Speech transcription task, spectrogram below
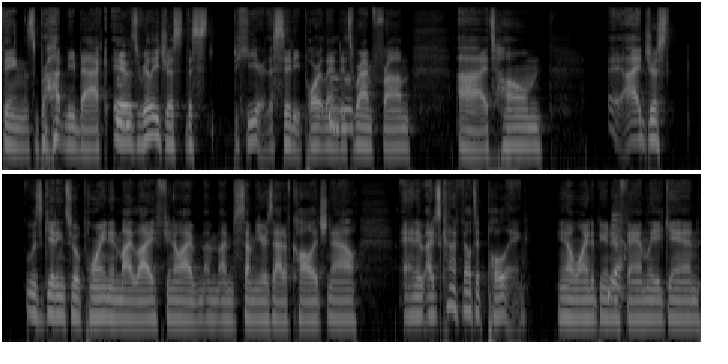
things brought me back. Mm-hmm. It was really just this here, the city, Portland. Mm-hmm. It's where I'm from. Uh, it's home. I just was getting to a point in my life, you know, I'm, I'm, I'm some years out of college now, and it, I just kind of felt it pulling, you know, wanting to be into yeah. a family again.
